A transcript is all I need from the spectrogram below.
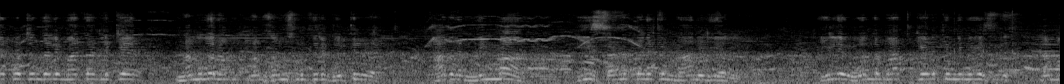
ಏಕವಚನದಲ್ಲಿ ಮಾತಾಡಲಿಕ್ಕೆ ನಮಗೂ ನಮ್ಮ ನಮ್ಮ ಸಂಸ್ಕೃತಿಲಿ ಗೊತ್ತಿದೆ. ಆದರೆ ನಿಮ್ಮ ಈ ಸಣ್ಣತನಕ್ಕೆ ನಾನು ಹಿಡಿಯೋದು ಇಲ್ಲಿ ಒಂದು ಮಾತು ಕೇಳ್ತೀನಿ ನಿಮಗೆ ನಮ್ಮ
